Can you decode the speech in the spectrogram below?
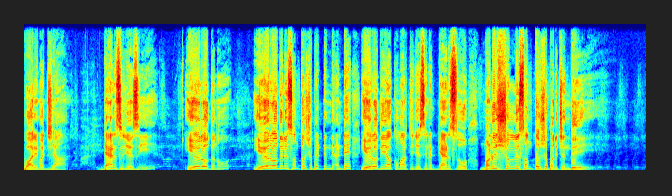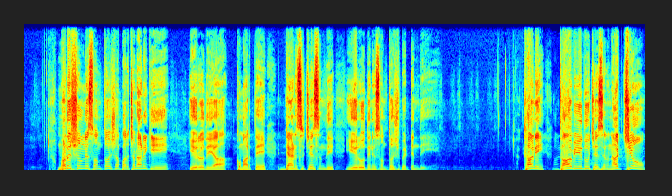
వారి మధ్య డ్యాన్స్ చేసి ఏ రోజును ఏ రోజుని సంతోషపెట్టింది. అంటే ఏ రోజుయా కుమార్తె చేసిన డ్యాన్సు మనుషుల్ని సంతోషపరిచింది. మనుషుల్ని సంతోషపరచడానికి ఏరోదియా కుమార్తె డ్యాన్స్ చేసింది ఏరోదిని సంతోషపెట్టింది. కానీ దావీదు చేసిన నాట్యం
